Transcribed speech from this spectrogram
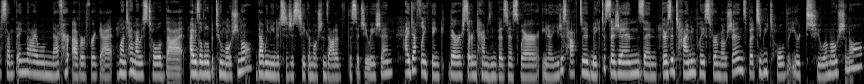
Something that I will never ever forget. One time I was told that I was a little bit too emotional, that we needed to just take emotions out of the situation. I definitely think there are certain times in business where, you know, you just have to make decisions and there's a time and place for emotions, but to be told that you're too emotional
